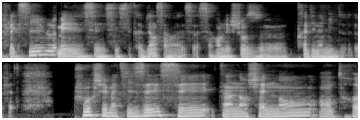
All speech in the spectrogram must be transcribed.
flexible, mais c'est très bien, ça, ça, rend les choses très dynamiques de, fait. Pour schématiser, c'est un enchaînement entre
